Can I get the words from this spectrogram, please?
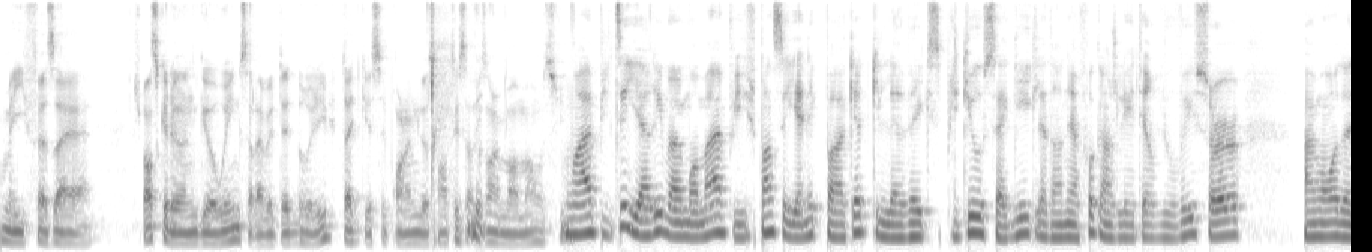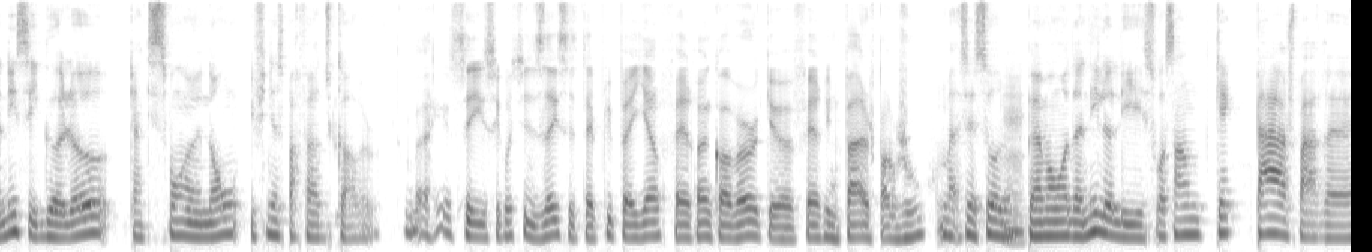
mais il faisait. Je pense que le ongoing, ça l'avait peut-être brûlé. puis Peut-être que ses problèmes de santé, ça faisait un moment aussi. Ouais, puis tu sais, il arrive un moment, puis je pense que c'est Yannick Paquette qui l'avait expliqué au Sageek la dernière fois quand je l'ai interviewé sur. À un moment donné, ces gars-là, quand ils se font un nom, ils finissent par faire du cover. Ben, c'est c'est quoi tu disais? C'était plus payant faire un cover que faire une page par jour. Ben, c'est ça. Là. Mm. Puis à un moment donné, là, les 60 quelques pages par, euh,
